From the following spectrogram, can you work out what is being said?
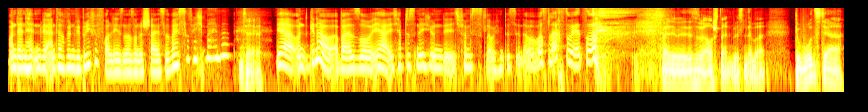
und dann hätten wir einfach, würden wir Briefe vorlesen oder so eine Scheiße. Weißt du, wie ich meine? Ja. Ja, und genau, aber so, ja, ich habe das nicht und ich vermisse es, glaube ich, ein bisschen. Aber was lachst du jetzt so? Weil wir das rausschneiden müssen, aber du wohnst ja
